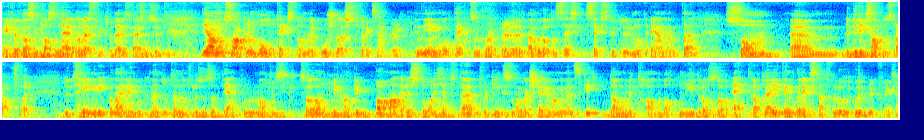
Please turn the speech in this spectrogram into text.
egentlig ganske fascinerende ting fra deres verdenssyn. De har noen saker om voldtektsdommer på Oslo øst, f.eks. En gjengvoldtekt som førte, er begått av seks, seks gutter mot én jente, som um, de fikk samfunnsstraff for. Du trenger ikke å være i dokument.no for å synes at det er problematisk. Så sånn, Vi kan ikke bare stå i kjefte for ting som engasjerer mange mennesker. Da må vi ta debatten videre også, etter at vi har gitt en korrekt stat for ordbruk f.eks.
